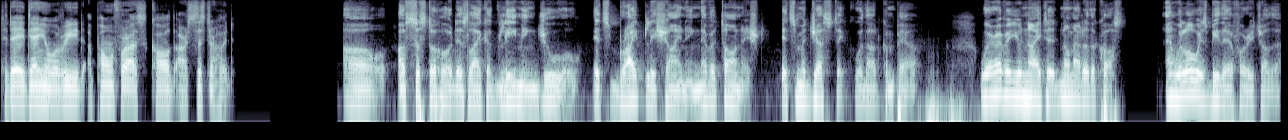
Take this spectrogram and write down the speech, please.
Today, Daniel will read a poem for us called Our Sisterhood. Uh, our sisterhood is like a gleaming jewel. It's brightly shining, never tarnished. It's majestic without compare wherever united, no matter the cost. And we'll always be there for each other.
